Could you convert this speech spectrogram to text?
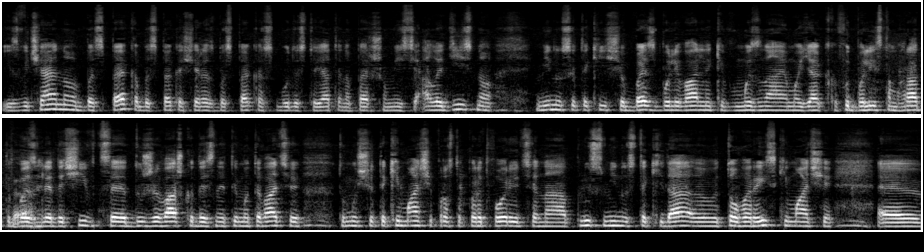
І, звичайно, безпека, безпека, ще раз безпека буде стояти на першому місці. Але дійсно мінуси такі, що без болівальників ми знаємо, як футболістам грати Так. без глядачів. Це дуже важко десь знайти мотивацію, тому що такі матчі просто перетворюються на плюс-мінус такі да, е, товариські матчі. Е,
